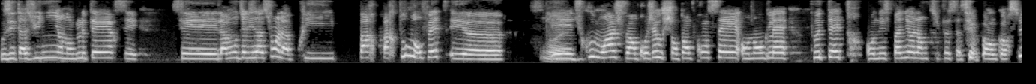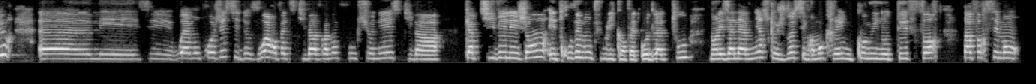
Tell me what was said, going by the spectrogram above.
aux États-Unis, en Angleterre. C'est c'est la mondialisation, elle a pris part partout en fait et euh, et du coup, moi, je fais un projet où je chante en français, en anglais, peut-être en espagnol un petit peu, ça c'est pas encore sûr. Euh, mais c'est, ouais, mon projet, c'est de voir en fait ce qui va vraiment fonctionner, ce qui va captiver les gens et trouver mon public en fait. Au-delà de tout, dans les années à venir, ce que je veux, c'est vraiment créer une communauté forte, pas forcément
